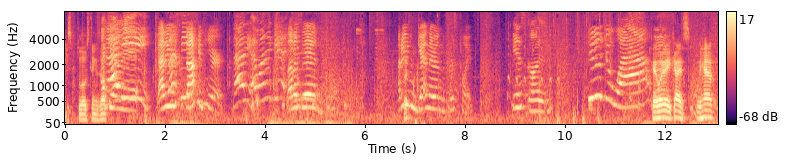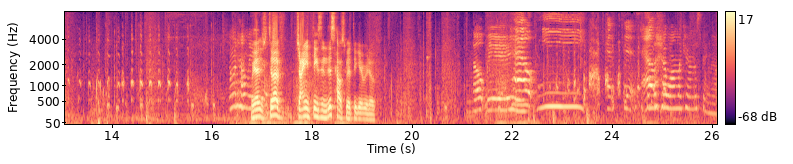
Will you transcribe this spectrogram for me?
This blows things up. Daddy, Daddy, we're stuck in here. Daddy, I want to get. Let us in. How do you even get in there in the first place? He's gone. To giraffe. Okay, wait, wait, guys. We have Someone help me. we have still have giant things in this house we have to get rid of. Help me. Help me. At this. What the hell? Am I carrying this thing now?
